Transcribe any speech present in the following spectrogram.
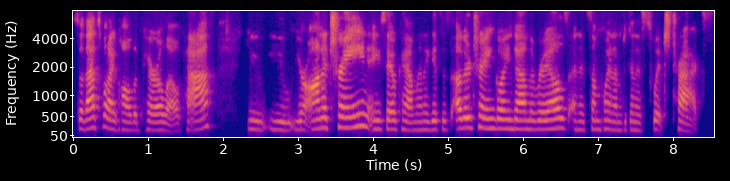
So that's what I call the parallel path. You you you're on a train and you say, okay, I'm going to get this other train going down the rails, and at some point I'm going to switch tracks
